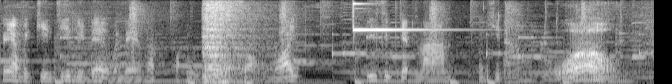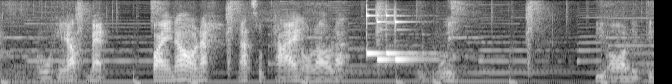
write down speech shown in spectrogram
ก็ยังไปกินที่ลีดเดอร์เหมือนเดิมครับโอ้โหสองร้อยยี่สิบเจ็ดล้านต้องคิดเอาว้าวโอเคครับ แมตช์ไฟแนลนะ นัดสุดท้ายของเราละโอ้ยพี่ออเรนติ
